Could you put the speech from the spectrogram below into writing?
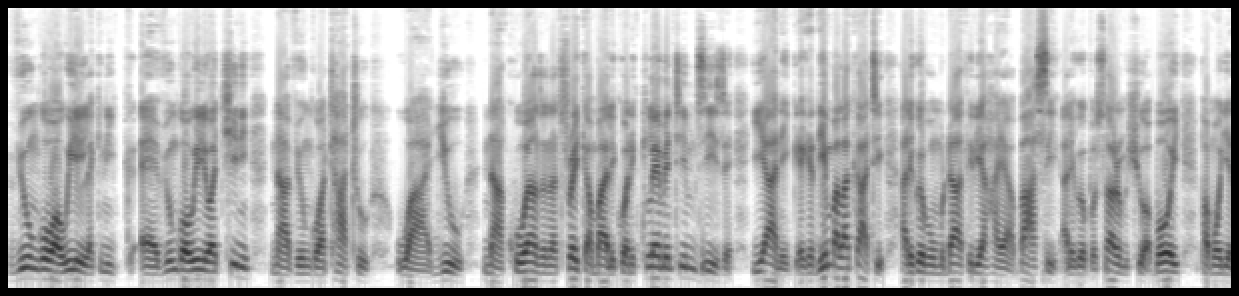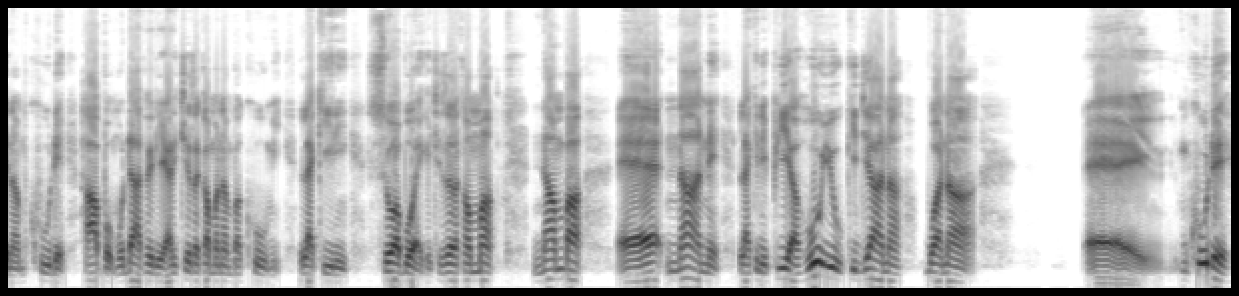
viungo wawili lakini eh, viungo wawili wa chini na viungo watatu wa juu, na kuanza na striker ambaye alikuwa ni Clement Mzize, yani dimba la kati alikuwepo Mudathiri haya basi, alikuwepo Salum Shua Boy pamoja na Mkude. Hapo Mudathiri alicheza kama namba kumi, lakini Shua Boy akicheza kama namba eh, nane, lakini pia huyu kijana bwana eh, Mkude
